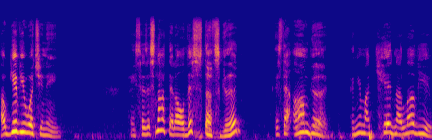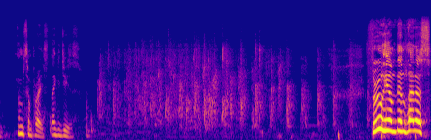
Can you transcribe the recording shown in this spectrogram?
I'll give you what you need. And he says, It's not that all this stuff's good, it's that I'm good. And you're my kid and I love you. Give him some praise. Thank you, Jesus. Through him, then let us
